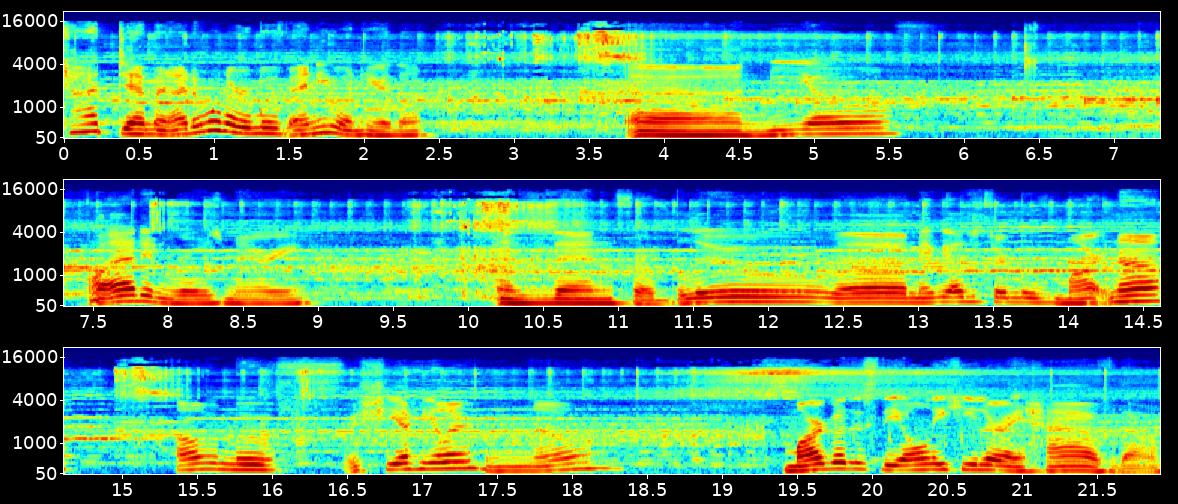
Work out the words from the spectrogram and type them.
God damn it, I don't want to remove anyone here, though. Uh, Neo. I'll add in Rosemary. And then for blue, uh, maybe I'll just remove Mar- No. I'll remove... Is she a healer? No. Margot is the only healer I have, though.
